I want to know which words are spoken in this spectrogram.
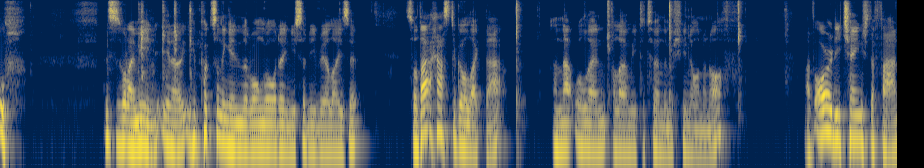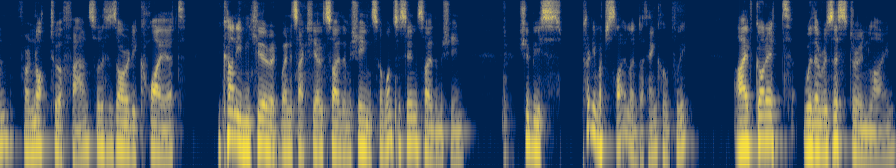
Oof. This is what I mean. You know, you put something in the wrong order and you suddenly realize it. So that has to go like that. And that will then allow me to turn the machine on and off. I've already changed the fan for a Noctua fan. So this is already quiet. You can't even hear it when it's actually outside the machine. So once it's inside the machine, should be pretty much silent, I think, hopefully. I've got it with a resistor in line,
